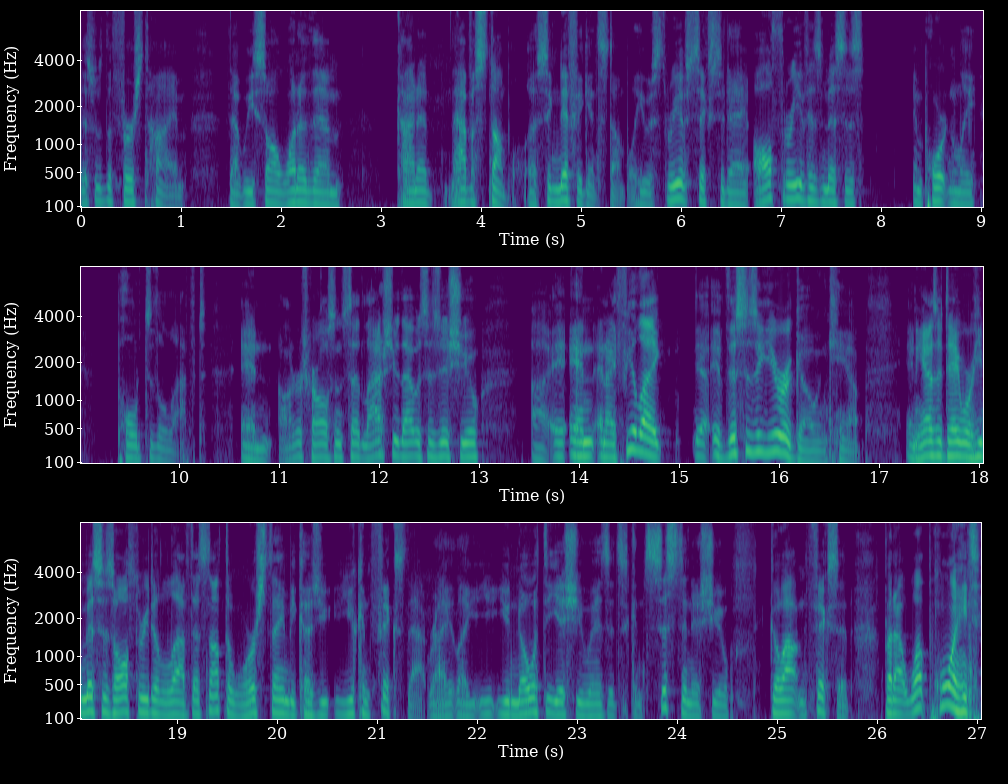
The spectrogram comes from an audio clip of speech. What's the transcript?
This was the first time that we saw one of them kind of have a stumble, a significant stumble. He was three of six today. All three of his misses, importantly, pulled to the left. And Anders Carlson said last year that was his issue. Uh, and and I feel like if this is a year ago in camp, and he has a day where he misses all three to the left, that's not the worst thing because you, you can fix that, right? Like you, you know what the issue is. It's a consistent issue. Go out and fix it. But at what point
